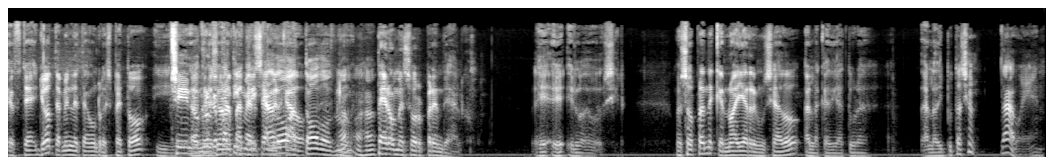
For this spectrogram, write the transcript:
este, yo también le tengo un respeto y Sí, no, creo que a Patricia Mercado a todos, ¿no? Pero me sorprende algo. Eh, eh, y lo debo decir. Me sorprende que no haya renunciado a la candidatura a la diputación. Ah, bueno.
